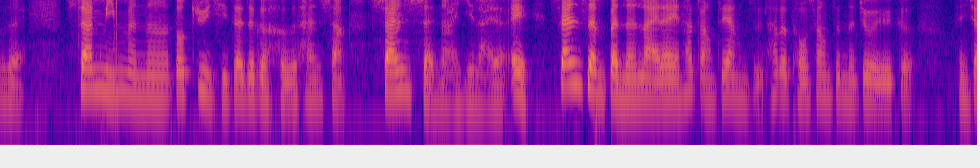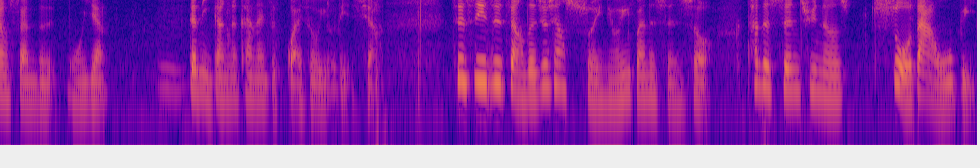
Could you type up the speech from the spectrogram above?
不对？山民们呢，都聚集在这个河滩上，山神啊也来了，哎，山神本人来了，他长这样子，他的头上真的就有一个很像山的模样，嗯，跟你刚刚看那只怪兽有点像。这是一只长得就像水牛一般的神兽，它的身躯呢？硕大无比，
